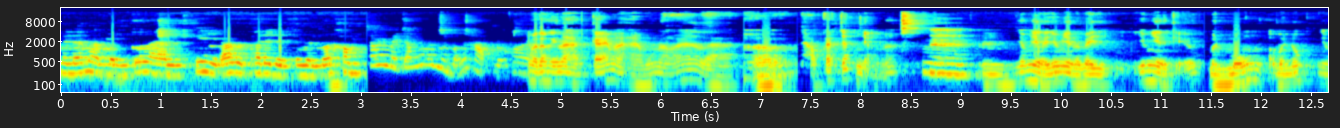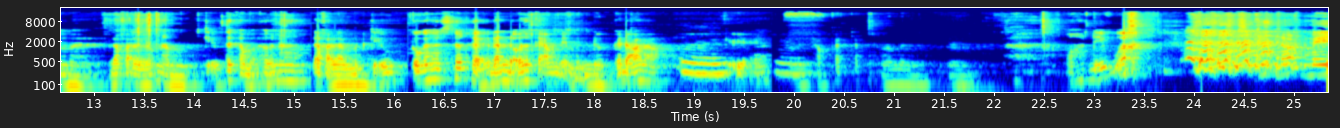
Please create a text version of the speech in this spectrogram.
Nên nếu mà mình cứ làm cái gì đó repetitive thì mình mới không Không nhưng mà trong đó mình vẫn học được thôi nhưng mà tôi nghĩ là cái mà hà muốn nói là ờ, học cách chấp nhận á ừ. ừ. ừ, giống như là giống như là vì giống như là kiểu mình muốn ở bên úc nhưng mà đâu phải là lúc nào mình kiểu tất cả mọi thứ nó đâu phải là mình kiểu cố gắng hết sức để đánh đổi tất cả để mình được cái đó đâu Ừ. kiểu vậy á Ừ. mình học cách chấp nhận là mình ừ. Ồ, điệp quá. Not me.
